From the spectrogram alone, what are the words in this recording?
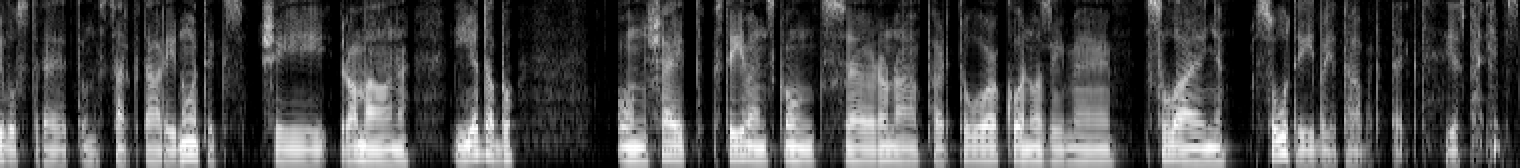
ilustrēt, un es ceru, ka tā arī notiks, šī romāna iedabu. Un šeit Stīvens Kungs runā par to, ko nozīmē sulaiņa sūtība, ja tā var teikt, iespējams.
